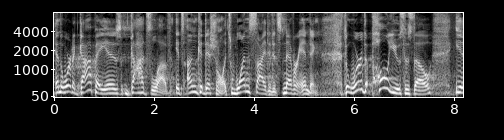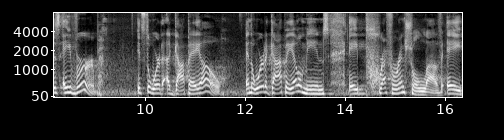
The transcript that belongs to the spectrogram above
And the word agape is God's love. It's unconditional, it's one sided, it's never ending. The word that Paul uses, though, is a verb. It's the word agapeo. And the word agapeo means a preferential love, a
